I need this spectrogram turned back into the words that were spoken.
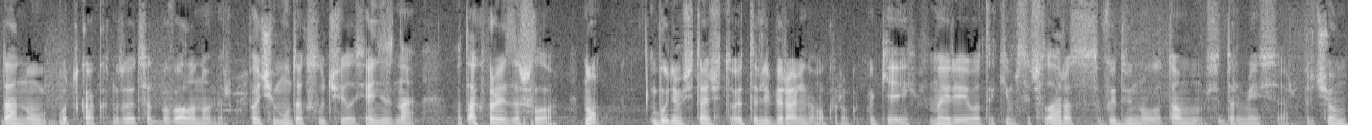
Да, ну вот как называется, отбывала номер. Почему так случилось, я не знаю. Но так произошло. Ну, Будем считать, что это либеральный округ. Окей. Мэрия его таким сочла, раз выдвинула там Федермейсер. Причем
